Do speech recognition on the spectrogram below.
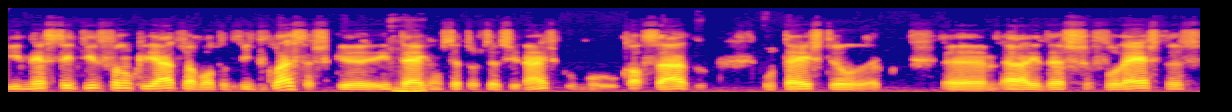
e nesse sentido foram criados à volta de 20 classes que integram setores tradicionais, como o calçado, o têxtil, a área das florestas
